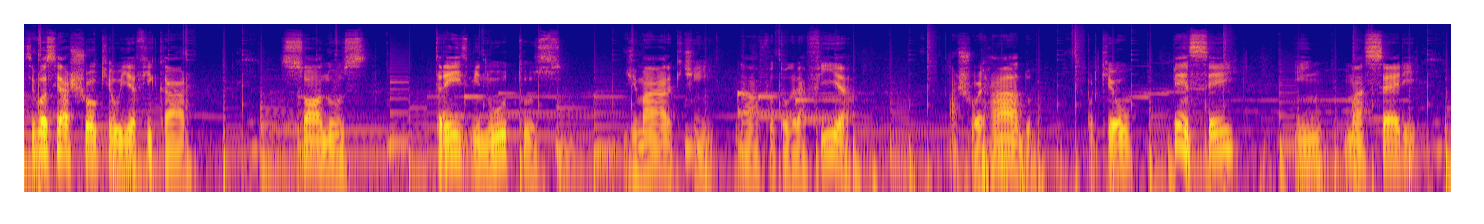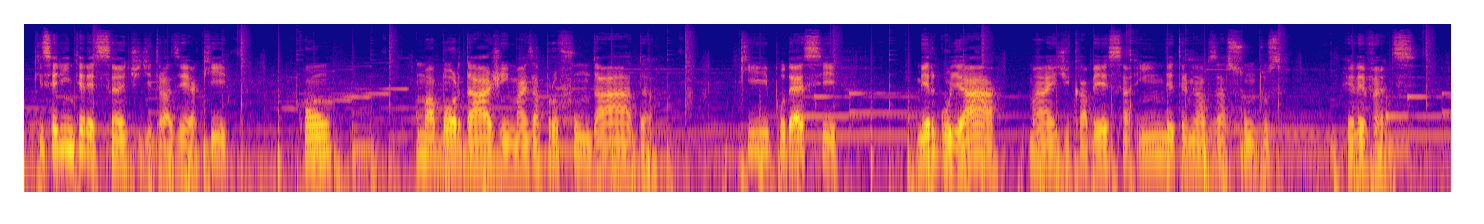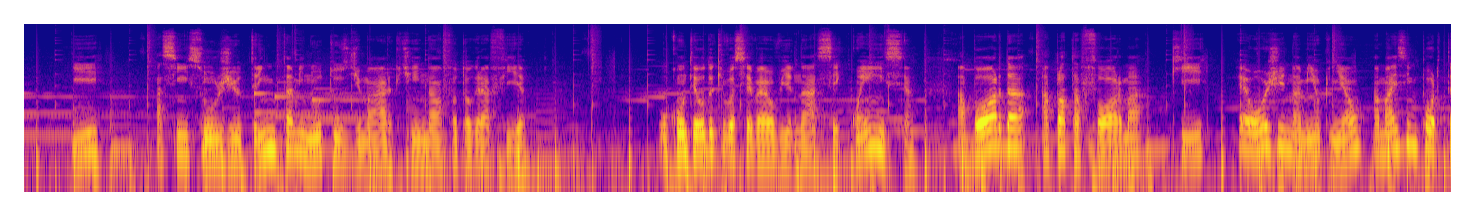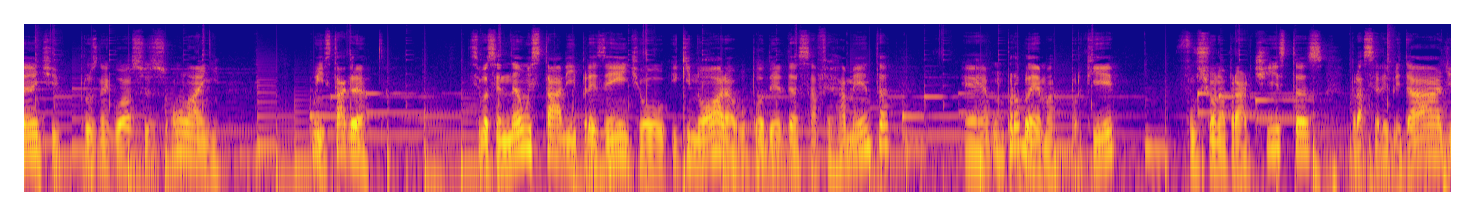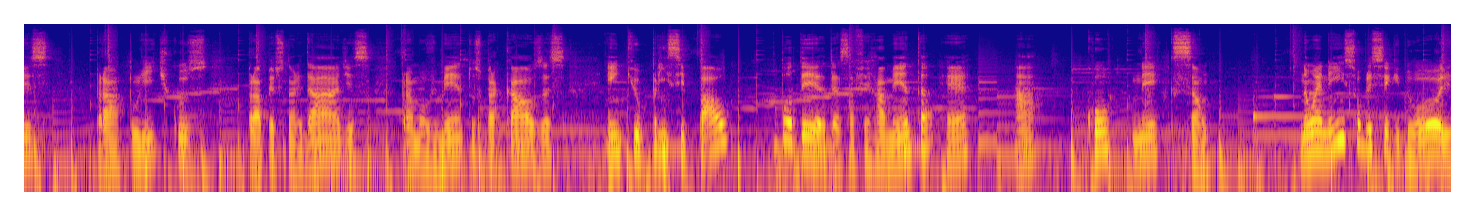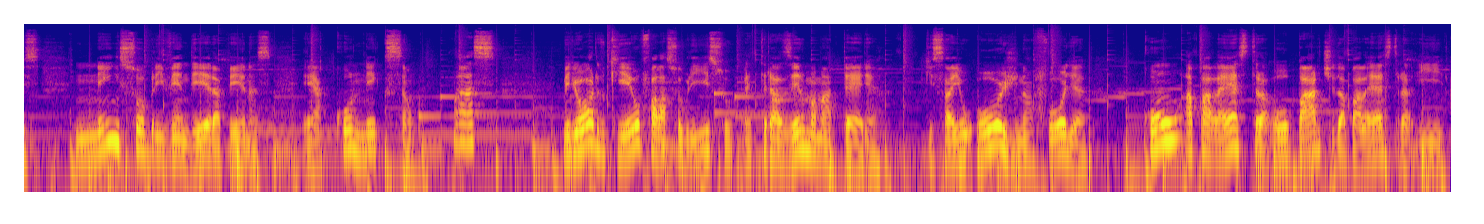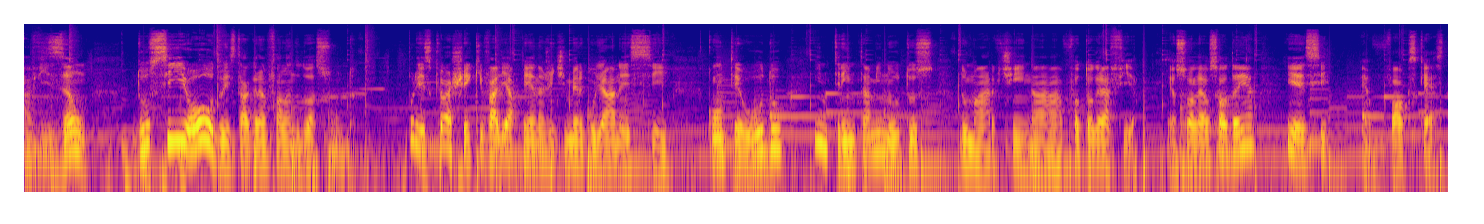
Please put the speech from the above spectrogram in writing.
Se você achou que eu ia ficar só nos três minutos de marketing na fotografia, achou errado, porque eu pensei em uma série que seria interessante de trazer aqui com uma abordagem mais aprofundada que pudesse mergulhar mais de cabeça em determinados assuntos relevantes. E assim surge o 30 minutos de marketing na fotografia. O conteúdo que você vai ouvir na sequência aborda a plataforma que é hoje, na minha opinião, a mais importante para os negócios online: o Instagram. Se você não está ali presente ou ignora o poder dessa ferramenta, é um problema, porque funciona para artistas, para celebridades, para políticos, para personalidades, para movimentos, para causas, em que o principal poder dessa ferramenta é a conexão. Não é nem sobre seguidores, nem sobre vender apenas, é a conexão. Mas melhor do que eu falar sobre isso é trazer uma matéria que saiu hoje na Folha com a palestra ou parte da palestra e a visão do CEO do Instagram falando do assunto. Por isso que eu achei que valia a pena a gente mergulhar nesse conteúdo em 30 minutos do marketing na fotografia. Eu sou Léo Saldanha e esse é o Foxcast.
